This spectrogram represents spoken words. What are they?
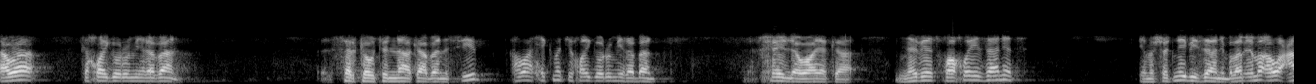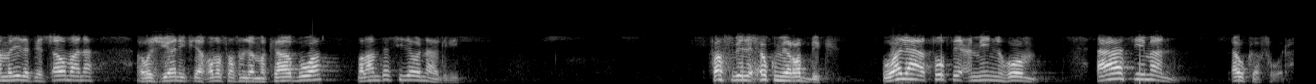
ئەوە کە خی گەور میهرەبان سەرکەوتن ناکا بە نسیب ئەوە حکمەتی خی گەور میهرەبان خێل لەوایە کە نەبێت خواخۆی زانێت. ئێمە شت نێبیزانانی بەڵام ئێمە ئەوە عملی لە پێچاومانە ئەوە ژیانی پیاغەمە سەسم لە مەکا بووە بەڵام دەستی لەوە ناگریت. فاصبر لحكم ربك ولا تطع منهم آثما أو كفورا.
